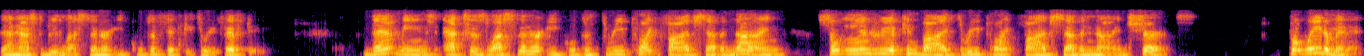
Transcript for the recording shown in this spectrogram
That has to be less than or equal to 53.50. That means X is less than or equal to 3.579. So Andrea can buy 3.579 shirts. But wait a minute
